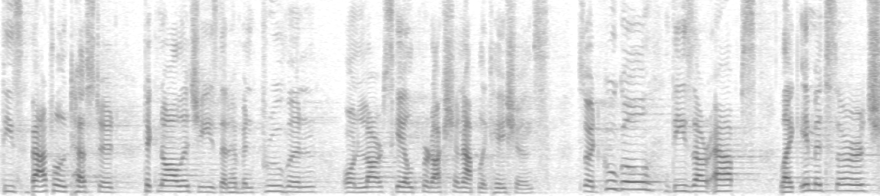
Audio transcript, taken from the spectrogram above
these battle-tested technologies that have been proven on large-scale production applications. So at Google, these are apps like image search,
